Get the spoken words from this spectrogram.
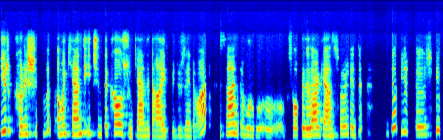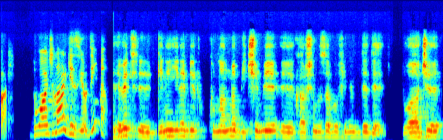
bir karışıklık ama kendi içinde kaosun kendine ait bir düzeni var. Sen vurgu e, sohbet ederken söyledin. Bir de bir e, şey var. Duacılar geziyor değil mi? Evet, e, gene yine bir kullanma biçimi karşımıza bu filmde de duacı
